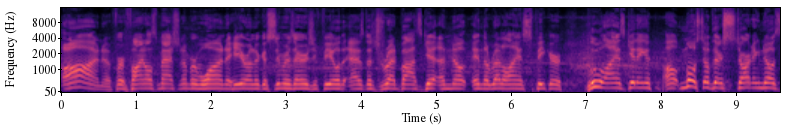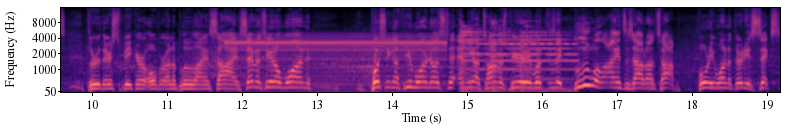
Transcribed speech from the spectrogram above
on for finals match number one here on the Consumers Energy Field as the Dreadbots get a note in the Red Alliance speaker. Blue Alliance getting uh, most of their starting notes through their speaker over on the Blue Alliance side. 1701 pushing a few more notes to end the autonomous period with the Blue Alliance is out on top, 41 to 36.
